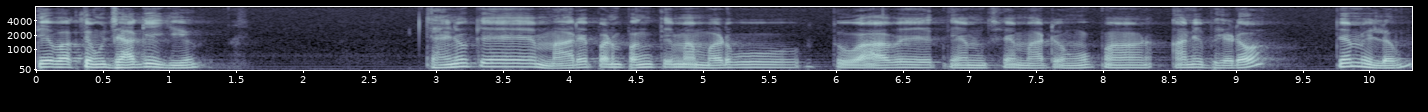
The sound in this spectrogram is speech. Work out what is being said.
તે વખતે હું જાગી ગયો. જાણ્યું કે મારે પણ પંક્તિમાં મળવું તું આવે તેમ છે માટે હું પણ આની ભેડો જમી લઉં.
